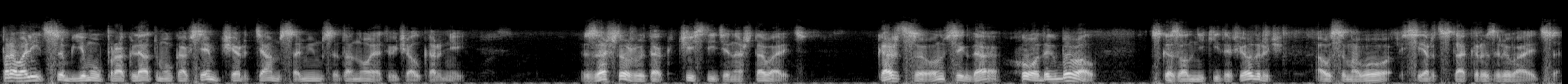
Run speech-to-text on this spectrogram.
Провалиться б ему, проклятому, ко всем чертям самим сатаной, — отвечал Корней. За что же вы так чистите наш товарец? Кажется, он всегда ходок бывал, — сказал Никита Федорович, а у самого сердце так разрывается.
